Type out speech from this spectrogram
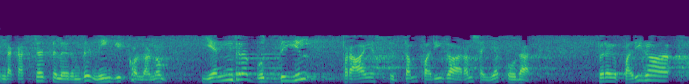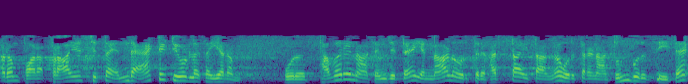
இந்த கஷ்டத்திலிருந்து நீங்கி கொள்ளணும். என்ற புத்தியில் பிராயசித்தம் பரிகாரம் செய்யக்கூடாது. பிறகு பரிகாரம் பிராயசித்தம் எந்த ஆட்டிடியூட்ல செய்யணும்? ஒரு தவறு நான் செஞ்சுட்டேன் என்னால் ஒருத்தர் ஹர்ட் ஆயிட்டாங்க ஒருத்தரை நான் துன்புறுத்திட்டேன்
